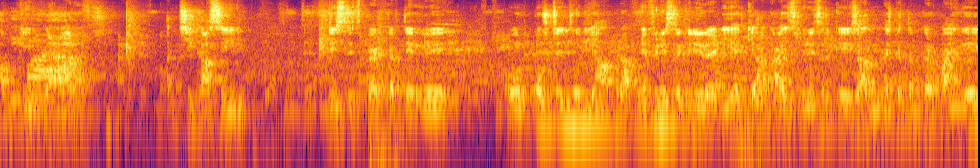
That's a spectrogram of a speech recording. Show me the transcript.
अब की बार अच्छी खासी डिसरिस्पेक्ट करते हुए और ऑस्टिन थोड़ी यहाँ पर अपने फिनिशर के लिए रेडी है। क्या गाइस फिनिशर के साथ मैच खत्म कर पाएँगे?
